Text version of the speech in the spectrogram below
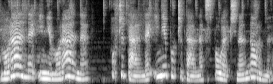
moralne i niemoralne, poczytalne i niepoczytalne w społeczne normy.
